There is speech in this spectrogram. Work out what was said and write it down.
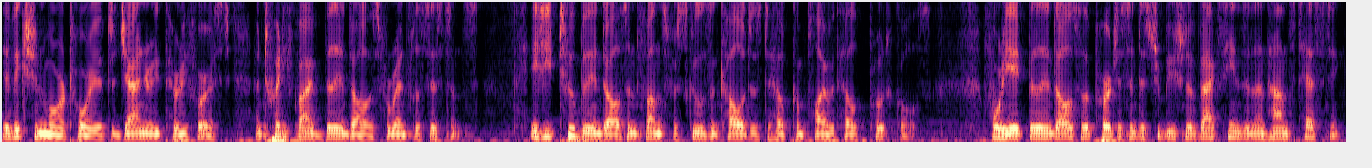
eviction moratoria to January 31st and $25 billion for rental assistance. $82 billion in funds for schools and colleges to help comply with health protocols. $48 billion for the purchase and distribution of vaccines and enhanced testing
